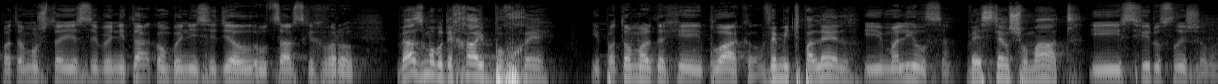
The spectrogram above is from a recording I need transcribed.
Потому что если бы не так, он бы не сидел у царских ворот. ואז מרדכי בוכה И потом Мордахей плакал ומתפלל, и молился. ואסתר שומעת, И Сфир услышала.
